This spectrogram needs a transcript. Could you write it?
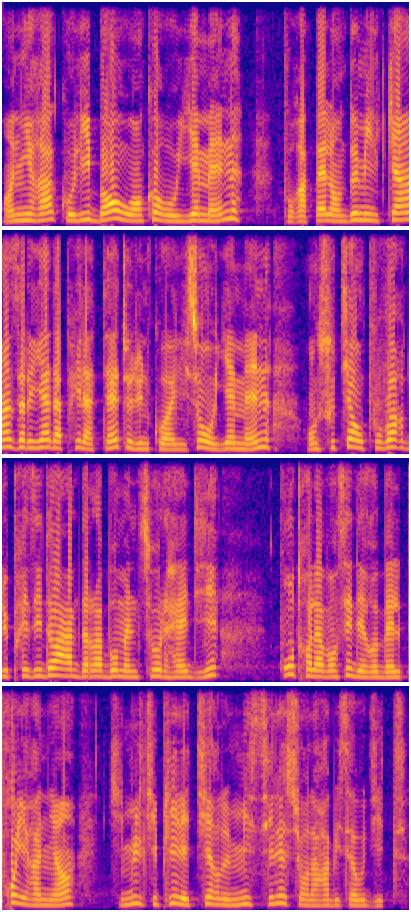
en Irak, au Liban ou encore au Yémen. Pour rappel, en 2015, Riyad a pris la tête d'une coalition au Yémen en soutien au pouvoir du président Abdrabbo Mansour Hadi contre l'avancée des rebelles pro-iraniens qui multiplient les tirs de missiles sur l'Arabie saoudite.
